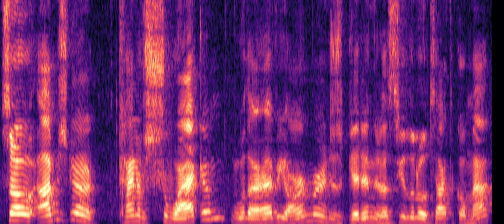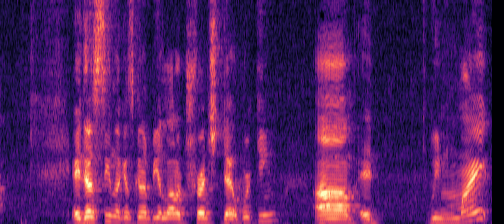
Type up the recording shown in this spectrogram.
So I'm just gonna kind of schwack him with our heavy armor and just get in there. Let's see a little tactical map. It does seem like it's gonna be a lot of trench networking. Um, it we might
